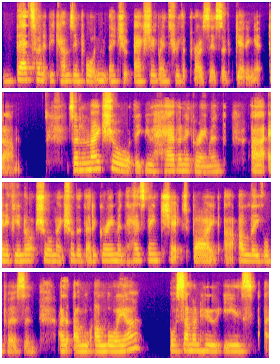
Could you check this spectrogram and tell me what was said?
that's when it becomes important that you actually went through the process of getting it done. So make sure that you have an agreement, uh, and if you're not sure, make sure that that agreement has been checked by uh, a legal person, a, a, a, lawyer, or someone who is uh,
